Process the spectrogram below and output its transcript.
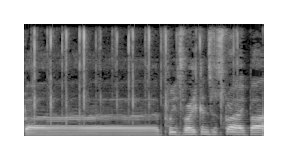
Bye. Please like and subscribe. Bye.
